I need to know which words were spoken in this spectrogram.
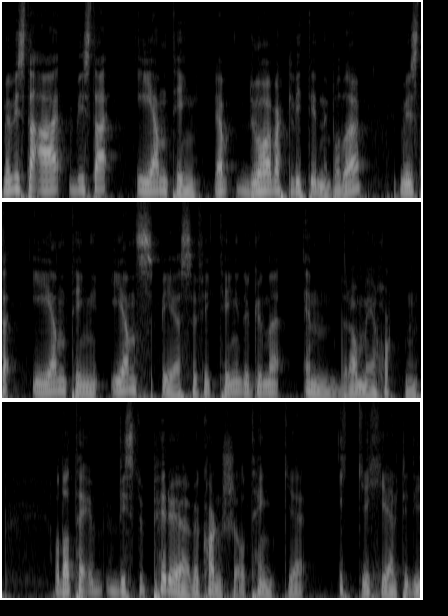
Men hvis det er, hvis det er én ting ja, Du har vært litt inne på det. Men hvis det er én ting, én spesifikk ting du kunne endra med Horten og da Hvis du prøver kanskje å tenke ikke helt i de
